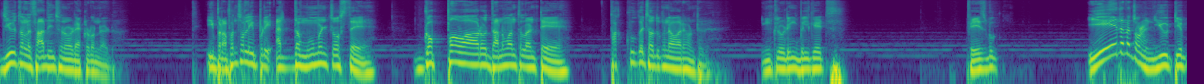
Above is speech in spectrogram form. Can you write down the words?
జీవితంలో సాధించినవాడు ఎక్కడున్నాడు ఈ ప్రపంచంలో ఇప్పుడు అట్ ద మూమెంట్ చూస్తే గొప్పవారు ధనవంతులు అంటే తక్కువగా చదువుకునే వారే ఉంటారు. ఇంక్లూడింగ్ బిల్ గేట్స్ ఫేస్బుక్ ఏదైనా చూడండి యూట్యూబ్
